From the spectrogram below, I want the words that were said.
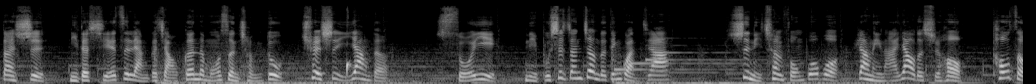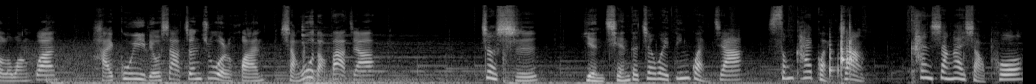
但是你的鞋子两个脚跟的磨损程度却是一样的。所以你不是真正的丁管家，是你趁冯伯伯让你拿药的时候偷走了王冠，还故意留下珍珠耳环，想误导大家。这时，眼前的这位丁管家松开拐杖，看向艾小坡，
